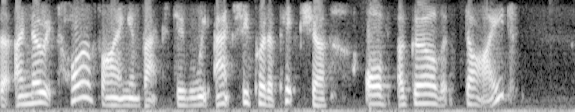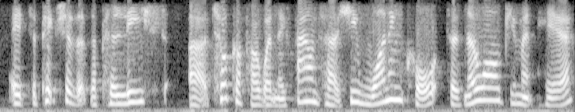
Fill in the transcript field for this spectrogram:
that I know it's horrifying in Vax2, but we actually put a picture of a girl that died. It's a picture that the police uh, took of her when they found her. She won in court. There's no argument here.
